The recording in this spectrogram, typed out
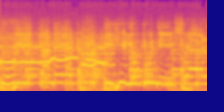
তুই কানে? ডাকি হিলুগুনি সে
